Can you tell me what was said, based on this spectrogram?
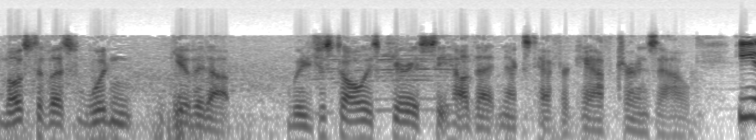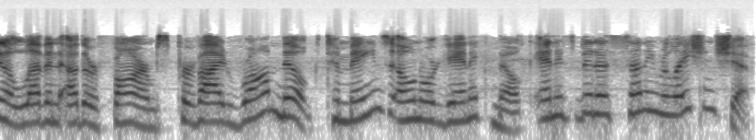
most of us wouldn't give it up. We're just always curious to see how that next heifer calf turns out. He and 11 other farms provide raw milk to Maine's own organic milk, and it's been a sunny relationship.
